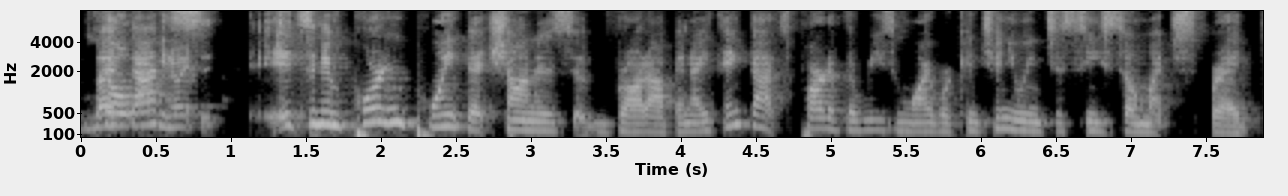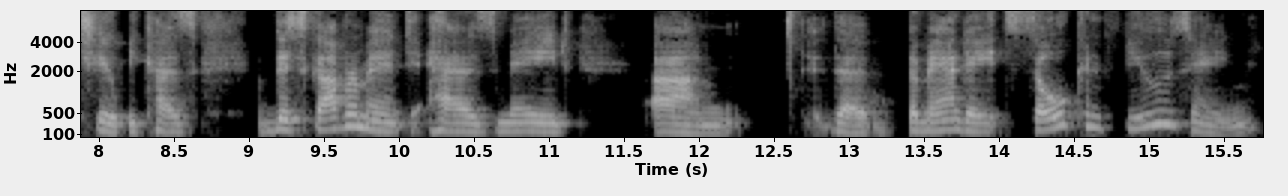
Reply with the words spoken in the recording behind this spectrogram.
But so, that's you know, it, it's an important point that Sean has brought up, and I think that's part of the reason why we're continuing to see so much spread too, because this government has made um, the the mandate so confusing.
